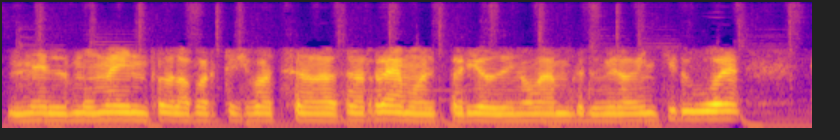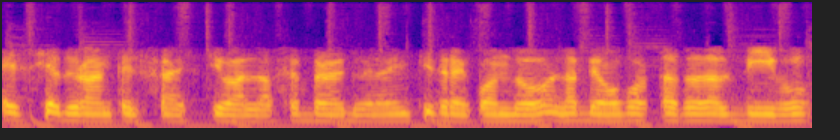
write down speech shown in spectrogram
nel momento della partecipazione alla Sanremo nel periodo di novembre 2022 e sia durante il festival a febbraio 2023 quando l'abbiamo portata dal vivo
